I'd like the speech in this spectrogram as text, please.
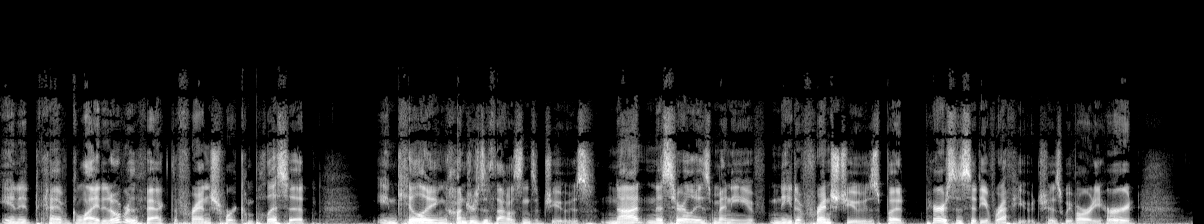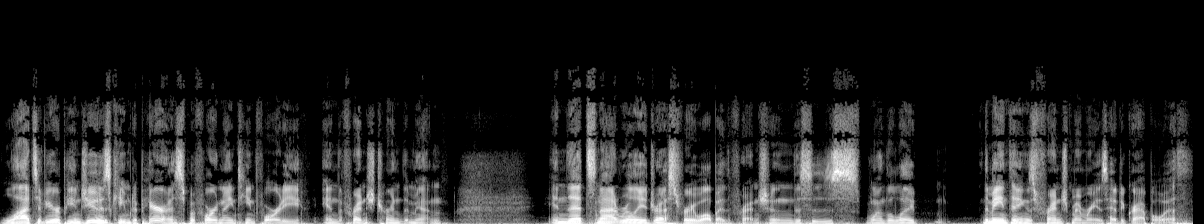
And it kind of glided over the fact the French were complicit in killing hundreds of thousands of Jews. Not necessarily as many native French Jews, but Paris is a city of refuge, as we've already heard. Lots of European Jews came to Paris before 1940, and the French turned them in and that's not really addressed very well by the French. And this is one of the the main things French memory has had to grapple with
